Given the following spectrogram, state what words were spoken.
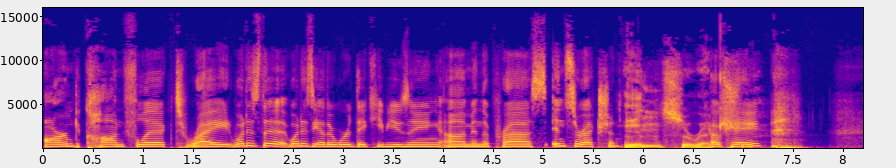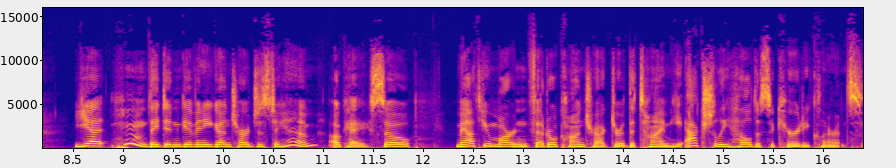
armed conflict, right? What is the what is the other word they keep using um, in the press? Insurrection. Insurrection. Okay. Yet, hmm, they didn't give any gun charges to him. Okay, so Matthew Martin, federal contractor at the time, he actually held a security clearance.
